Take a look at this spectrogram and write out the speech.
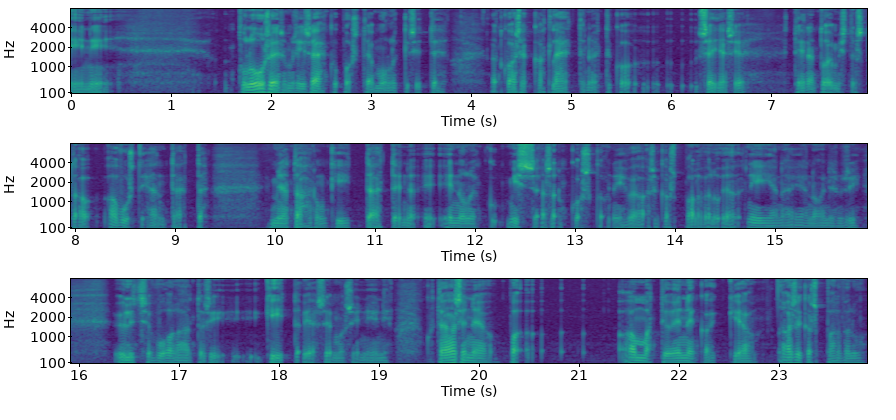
niin, niin tullut usein semmoisia sähköposteja mullekin sitten, jotka asiakkaat lähettänyt, että kun se ja se teidän toimistosta avusti häntä, että minä tahdon kiittää, että en, en ole missään saanut koskaan niin hyvää asiakaspalvelua ja niin ja näin ja noin, niin semmoisia ylitsevuolaa tosi kiittäviä semmoisia, niin, niin kun tämä asenne ja ammatti on ennen kaikkea asiakaspalvelu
